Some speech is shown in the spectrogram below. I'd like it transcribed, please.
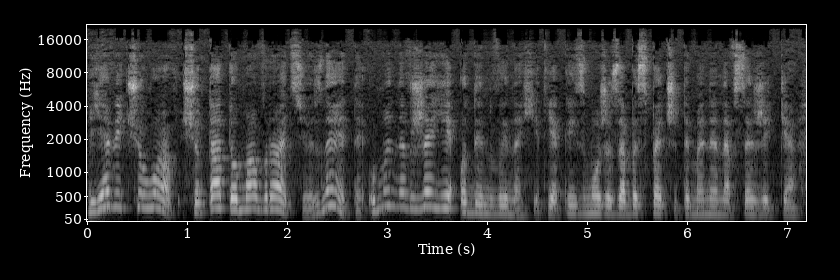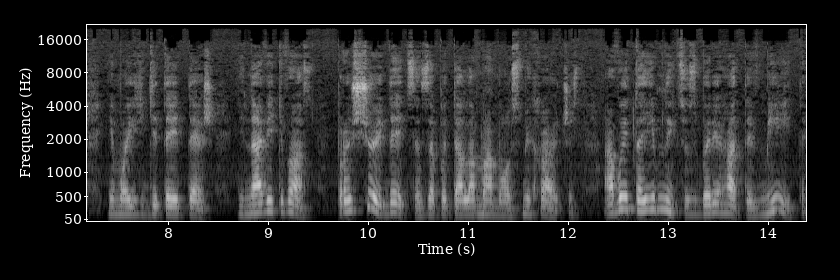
Я відчував, що тато мав рацію. Знаєте, у мене вже є один винахід, який зможе забезпечити мене на все життя, і моїх дітей теж, і навіть вас. Про що йдеться? запитала мама, усміхаючись. А ви таємницю зберігати вмієте?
